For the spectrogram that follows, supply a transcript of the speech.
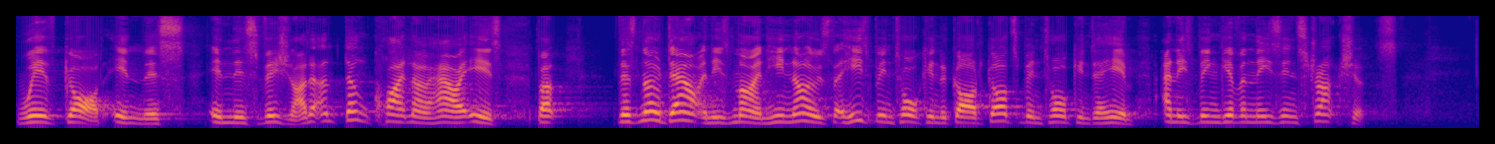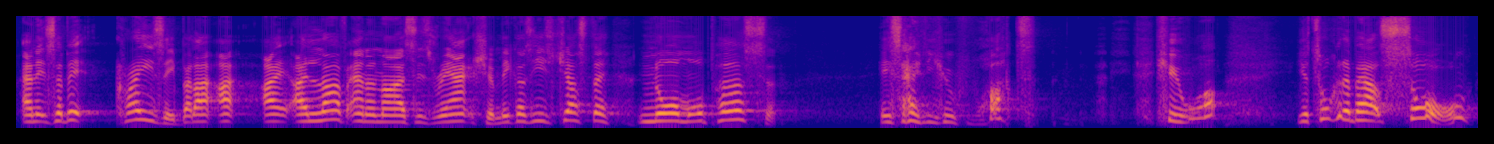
with God in this, in this vision. I don't, don't quite know how it is, but there's no doubt in his mind. He knows that he's been talking to God, God's been talking to him, and he's been given these instructions. And it's a bit crazy, but I, I, I love Ananias' reaction because he's just a normal person. He's saying, You what? You what? You're talking about Saul?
